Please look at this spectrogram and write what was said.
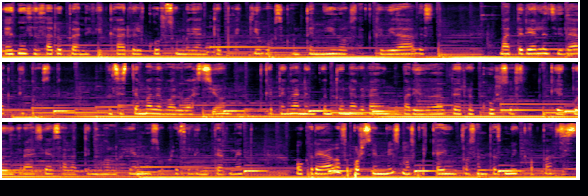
Es necesario planificar el curso mediante objetivos, contenidos, actividades, materiales didácticos, el sistema de evaluación, que tengan en cuenta una gran variedad de recursos que pues gracias a la tecnología nos ofrece el Internet o creados por sí mismos porque hay docentes muy capaces.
